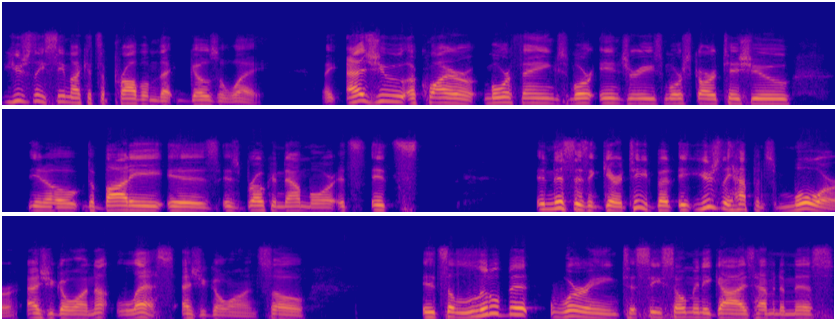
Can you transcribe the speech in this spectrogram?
usually seem like it's a problem that goes away like as you acquire more things, more injuries, more scar tissue, you know, the body is is broken down more. It's it's and this isn't guaranteed, but it usually happens more as you go on, not less as you go on. So it's a little bit worrying to see so many guys having to miss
